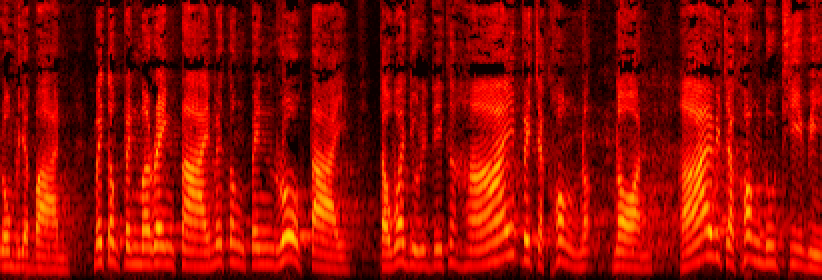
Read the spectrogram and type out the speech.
โรงพยาบาล ไม่ต้องเป็นมะเร็งตาย ไม่ต้องเป็นโรคตาย แต่ว่าอยู่ดีๆก็หายไปจากห้องนอน หายไปจากห้องดูทีวี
